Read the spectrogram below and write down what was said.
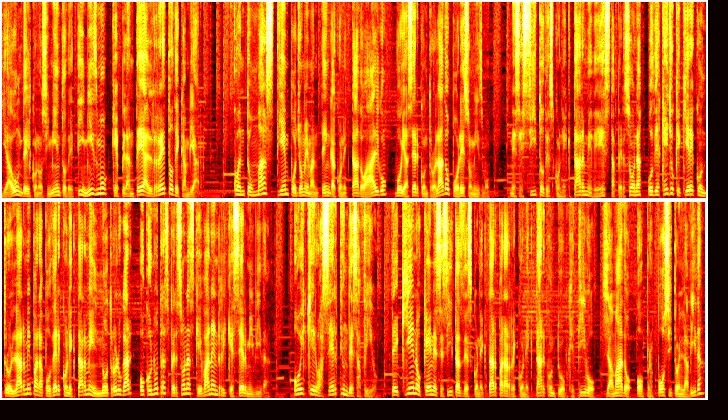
y aún del conocimiento de ti mismo que plantea el reto de cambiar. Cuanto más tiempo yo me mantenga conectado a algo, voy a ser controlado por eso mismo. Necesito desconectarme de esta persona o de aquello que quiere controlarme para poder conectarme en otro lugar o con otras personas que van a enriquecer mi vida. Hoy quiero hacerte un desafío. ¿De quién o qué necesitas desconectar para reconectar con tu objetivo, llamado o propósito en la vida?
